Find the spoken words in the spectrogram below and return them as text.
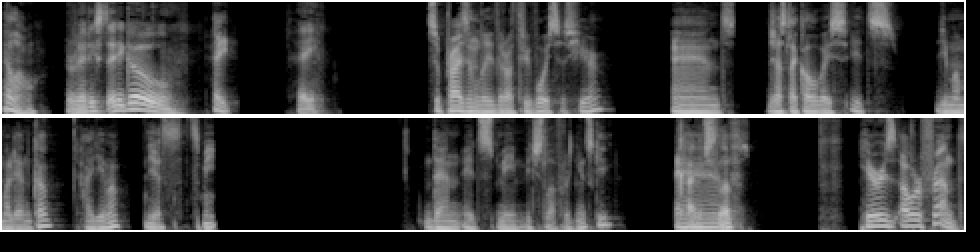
Hello. Ready, steady, go. Hey, Hey. surprisingly, there are three voices here. And just like always, it's Dima Malenko. Hi, Dima. Yes, it's me. Then it's me, Vyacheslav Rudnitsky. Hi, Vyacheslav. Here is our friend,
